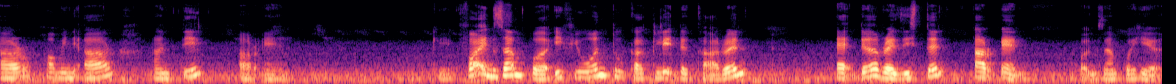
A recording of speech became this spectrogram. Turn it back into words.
R how many R until Rn. Okay. For example, if you want to calculate the current at the resistance Rn, for example here.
